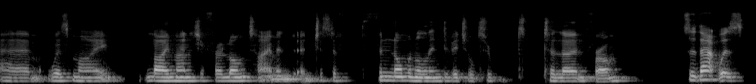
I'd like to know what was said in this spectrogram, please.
um, was my line manager for a long time and, and just a phenomenal individual to to learn from. So that was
